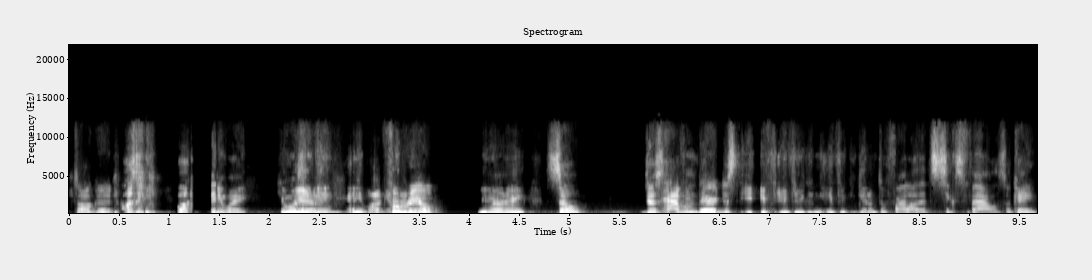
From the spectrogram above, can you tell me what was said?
it's all good. he wasn't getting buckets anyway. He wasn't Yeah. getting any buckets For anyway. real. You know what I mean? So just have him there. Just if if you can if you can get him to foul out, that's six fouls. Okay,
